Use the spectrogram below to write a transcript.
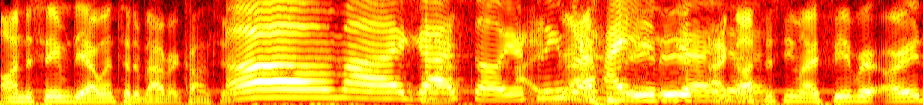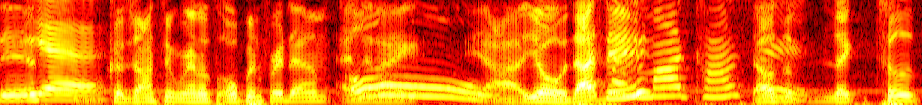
on the same day I went to the Maverick concert. Oh my So gosh! I- So your I feelings are heightened. Yeah, I yeah. got to see my favorite artist. Yeah. Because Jonathan Reynolds opened for them. And Oh. then I, yeah, yo, that That's day, a mod concert. that was a, like, till,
